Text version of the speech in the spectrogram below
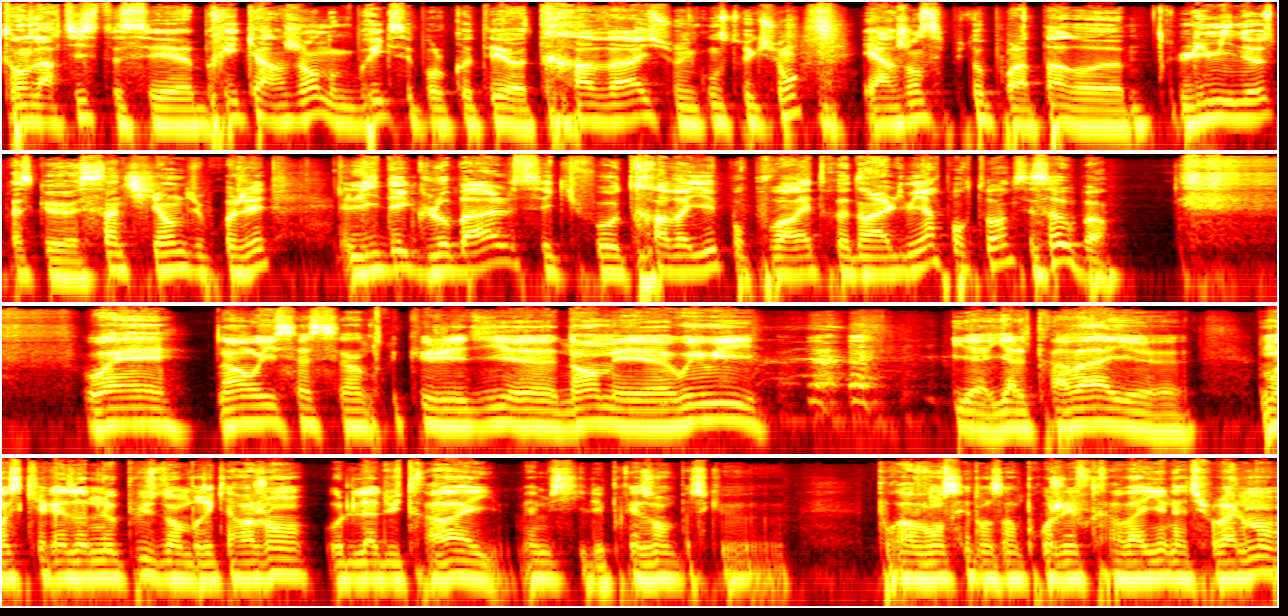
Ton nom d'artiste, c'est euh, Bric Argent. Donc Bric, c'est pour le côté euh, travail sur une construction. Et Argent, c'est plutôt pour la part euh, lumineuse, parce que scintillante du projet. L'idée globale, c'est qu'il faut travailler pour pouvoir être dans la lumière pour toi. C'est ça ou pas? Ouais, non, oui, ça c'est un truc que j'ai dit. euh, non, mais oui, oui, il y a, y a le travail. moi, ce qui résonne le plus dans Bric Argent, au-delà du travail, même s'il est présent, parce que pour avancer dans un projet, il faut travailler naturellement.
